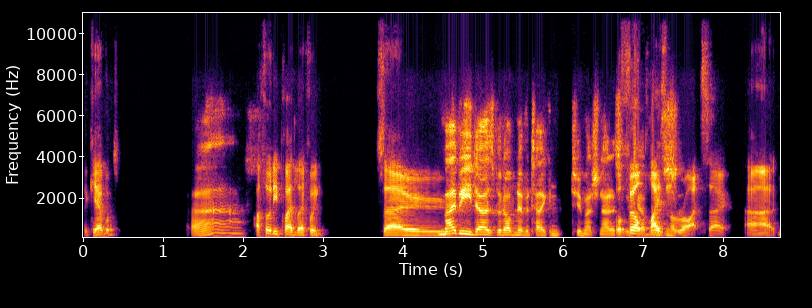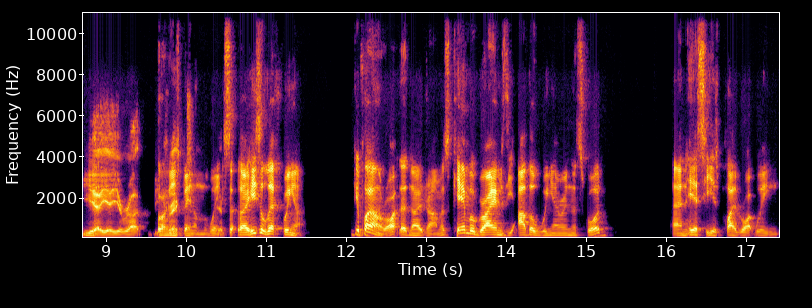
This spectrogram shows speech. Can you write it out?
The Cowboys. Ah, I thought he played left wing. So maybe he does, but I've never taken too much notice. well, the Feldt plays on the right. So uh, Yeah, yeah, you're right. You're correct. been on the wing. So, so he's a left winger. He can play on the right. There's no dramas. Campbell Graham is the other winger in the squad. And yes, he has played right wing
